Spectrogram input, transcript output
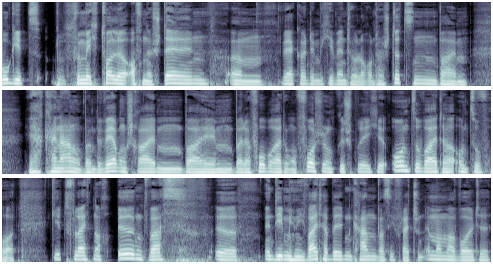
wo gibt's für mich tolle offene Stellen, ähm, wer könnte mich eventuell auch unterstützen beim, ja, keine Ahnung, beim Bewerbungsschreiben, beim, bei der Vorbereitung auf Vorstellungsgespräche und so weiter und so fort. Gibt vielleicht noch irgendwas, äh, in dem ich mich weiterbilden kann, was ich vielleicht schon immer mal wollte,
